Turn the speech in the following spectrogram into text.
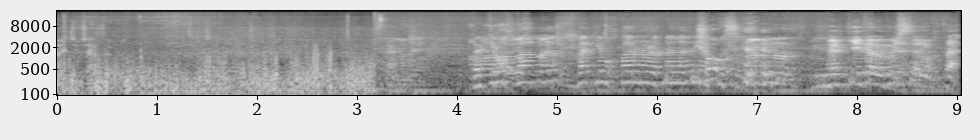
Aleykümselam. Belki muhtarın, belki muhtarın öğretmenlerini Çok yapmışsın. memnunum. Mevkide övmüştür muhtar.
